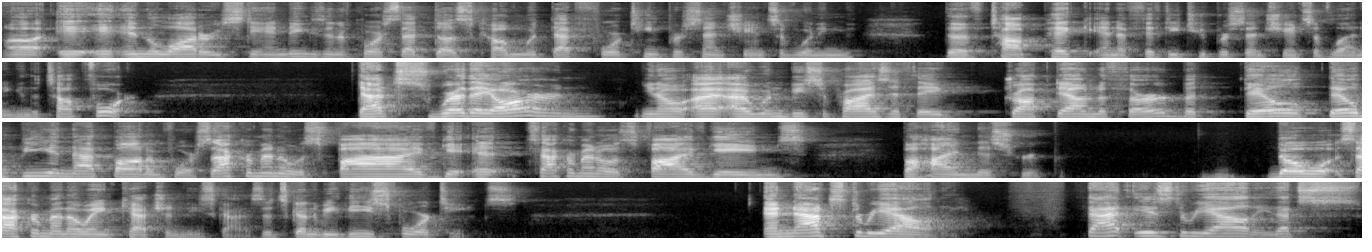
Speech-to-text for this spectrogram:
uh in, in the lottery standings. And of course, that does come with that 14% chance of winning the top pick and a 52% chance of landing in the top four. That's where they are. And, you know, I, I wouldn't be surprised if they drop down to third, but they'll they'll be in that bottom four. Sacramento is five. Ga- eh, Sacramento is five games behind this group. Though Sacramento ain't catching these guys. It's going to be these four teams. And that's the reality. That is the reality. That's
